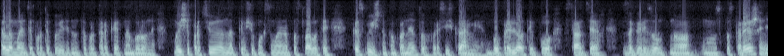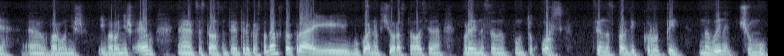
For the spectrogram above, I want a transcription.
елементи протиповітряної та протиракетної оборони, ми ще працюємо над тим, щоб максимально послабити космічну компоненту російської армії, бо прильоти по станціях загоризонтного спостереження е, Вороніж і Вороніж М. е, Це сталося на території Краснодарського краю, і буквально вчора сталося в районі населеного пункту Орськ. Це насправді крути новини. Чому?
